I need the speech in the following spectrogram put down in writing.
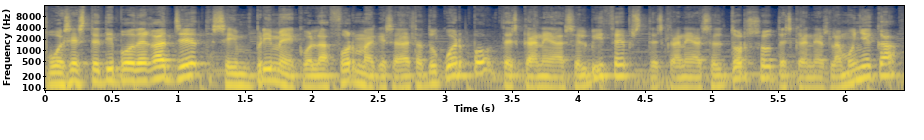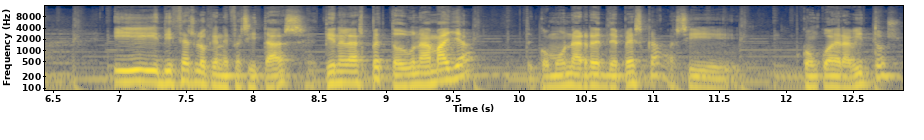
Pues este tipo de gadget se imprime con la forma que se adapta a tu cuerpo, te escaneas el bíceps, te escaneas el torso, te escaneas la muñeca y dices lo que necesitas. Tiene el aspecto de una malla, como una red de pesca, así con cuadraditos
